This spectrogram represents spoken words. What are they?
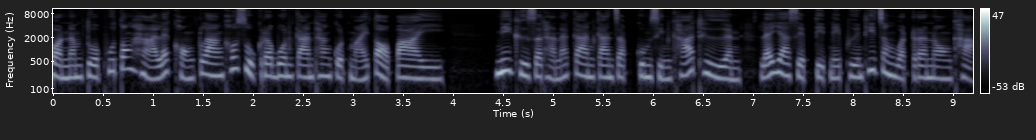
ก่อนนำตัวผู้ต้องหาและของกลางเข้าสู่กระบวนการทางกฎหมายต่อไป นี่คือสถานการณ์การจับกลุ่มสินค้าเถื่อน และยาเสพติดในพื้นที่จังหวัดระนองค่ะ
